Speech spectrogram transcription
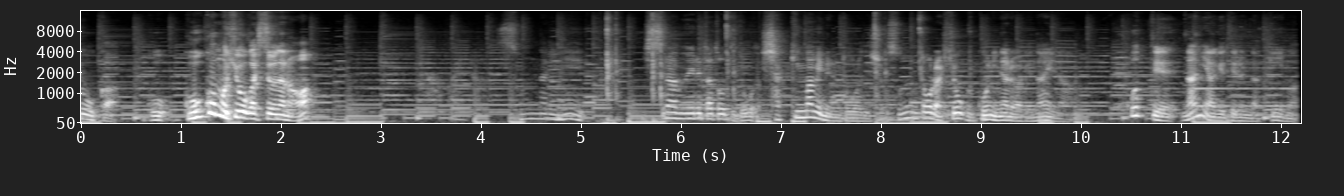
評価。5, 5個も評価必要なの？そんなにねイスラムエルタ島ってどこだ？借金まみれのところでしょ。そんなところは評価5になるわけないな。ここって何上げてるんだっけ？今。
